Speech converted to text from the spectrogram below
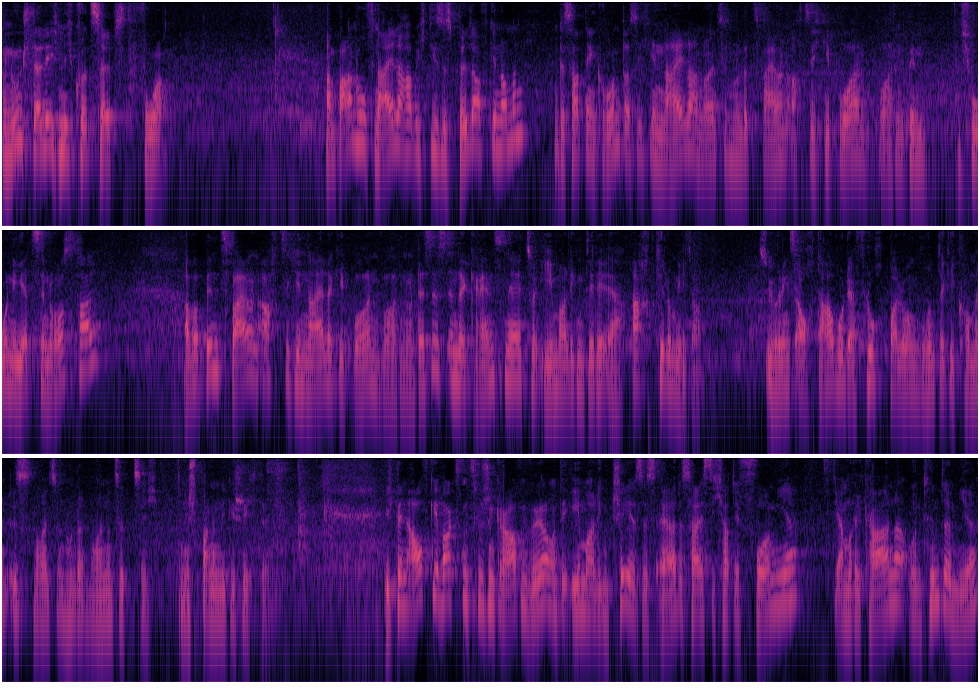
Und nun stelle ich mich kurz selbst vor. Am Bahnhof Neiler habe ich dieses Bild aufgenommen und das hat den Grund, dass ich in Neiler 1982 geboren worden bin. Ich wohne jetzt in Rostal, aber bin 82 in Neiler geboren worden und das ist in der Grenznähe zur ehemaligen DDR, acht Kilometer. Das ist übrigens auch da, wo der Fluchtballon runtergekommen ist, 1979. Eine spannende Geschichte. Ich bin aufgewachsen zwischen Grafenwöhr und der ehemaligen CSSR, das heißt, ich hatte vor mir die Amerikaner und hinter mir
